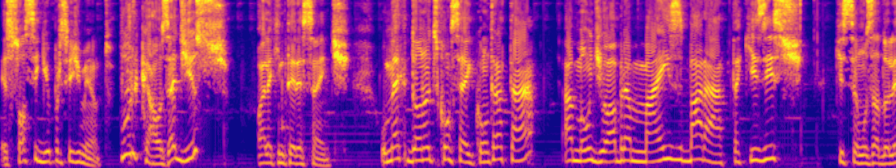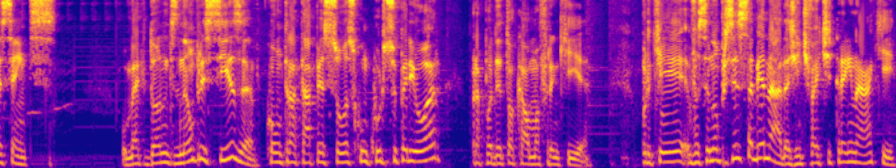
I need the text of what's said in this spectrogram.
É só seguir o procedimento. Por causa disso, Olha que interessante. O McDonald's consegue contratar a mão de obra mais barata que existe, que são os adolescentes. O McDonald's não precisa contratar pessoas com curso superior para poder tocar uma franquia. Porque você não precisa saber nada, a gente vai te treinar aqui.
